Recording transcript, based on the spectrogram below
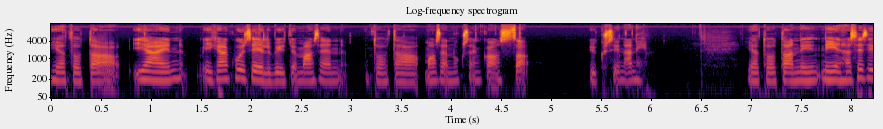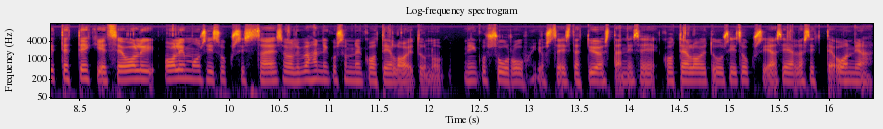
Ja tota, jäin ikään kuin selviytymään sen tota, masennuksen kanssa yksinäni. Ja tota, niin, niinhän se sitten teki, että se oli, oli mun sisuksissa ja se oli vähän niin kuin semmoinen koteloitunut niin kuin suru, jos ei sitä työstä, niin se koteloituu sisuksia siellä sitten on ja,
